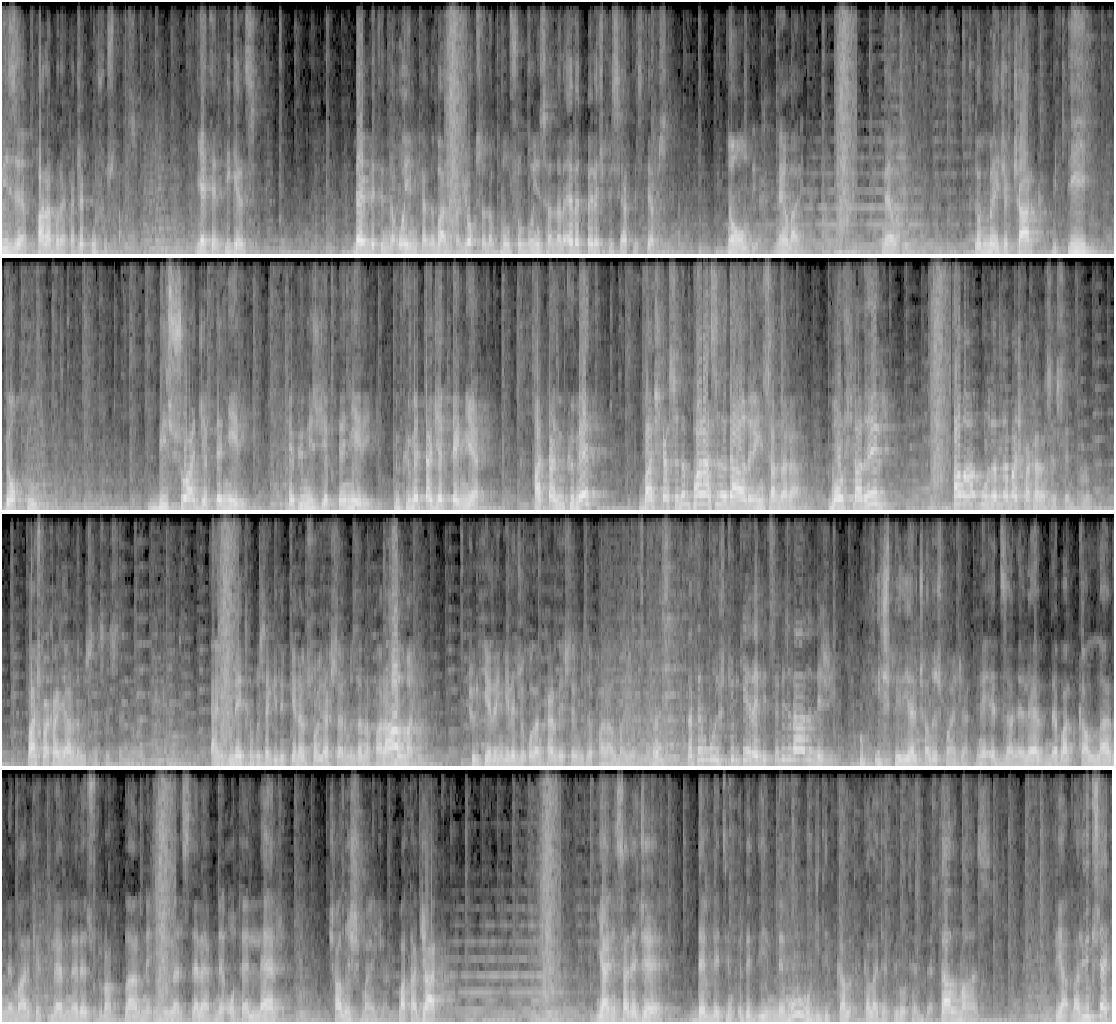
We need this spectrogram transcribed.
Bize para bırakacak nüfus lazım. Yeter ki gelsin. Devletinde o imkanı varsa yoksa da bulsun bu insanlara evet beleş PCR testi yapsın. Ne oldu yani? Ne var yani? Ne var? Dönmeyecek çark bitti. Yoktu. Biz şu an cepten yeri. Hepimiz cepten yeri. Hükümet de cepten yer. Hatta hükümet başkasının parasını dağıtır insanlara. Borçlanır. Ama buradan da başbakana sesleniyorum. Başbakan yardımcısına sesleniyorum. Yani Güney Kıbrıs'a gidip gelen soydaşlarımızdan da para almayın. Türkiye'den gelecek olan kardeşlerimize para almayacaksanız zaten bu iş Türkiye'de bitse biz rahat edeceğiz. Hiçbir yer çalışmayacak. Ne eczaneler, ne bakkallar, ne marketler, ne restoranlar, ne üniversiteler, ne oteller çalışmayacak. Batacak. Yani sadece devletin ödediği memur mu gidip kal- kalacak bir otelde? Kalmaz. Fiyatlar yüksek.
